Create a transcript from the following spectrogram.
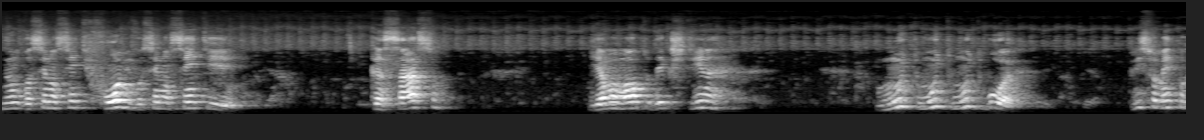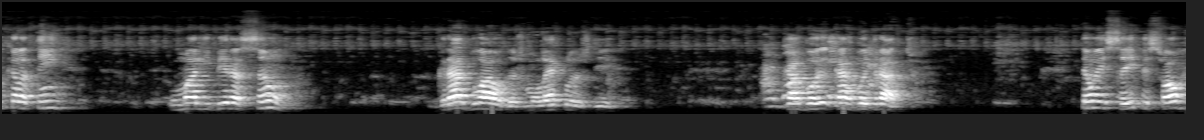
não, você não sente fome, você não sente cansaço. E é uma maltodextrina muito, muito, muito boa. Principalmente porque ela tem uma liberação gradual das moléculas de carbo carboidrato. Então é isso aí, pessoal.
